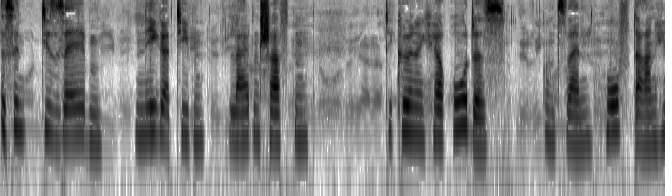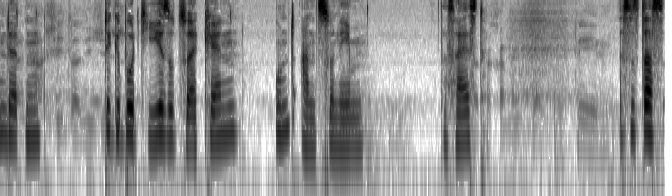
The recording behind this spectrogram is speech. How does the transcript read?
Es sind dieselben negativen Leidenschaften, die König Herodes und seinen Hof daran hinderten, die Geburt Jesu zu erkennen und anzunehmen. Das heißt, es ist das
